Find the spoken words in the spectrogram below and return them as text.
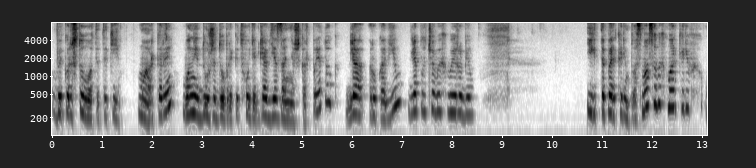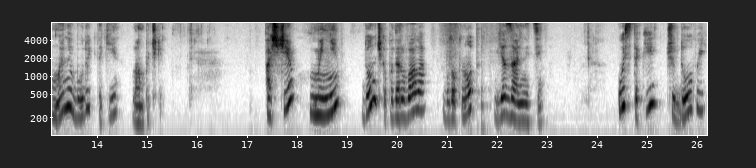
використовувати такі маркери. Вони дуже добре підходять для в'язання шкарпеток, для рукавів, для плечових виробів. І тепер, крім пластмасових маркерів, у мене будуть такі лампочки. А ще мені донечка подарувала блокнот в'язальниці. Ось такий чудовий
